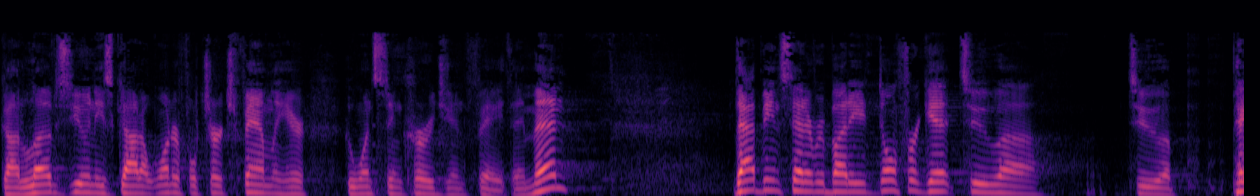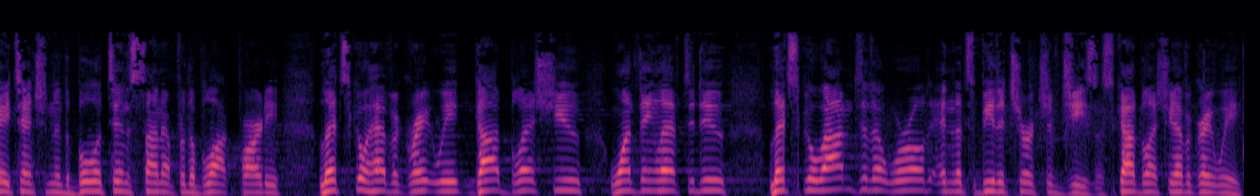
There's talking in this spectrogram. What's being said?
God loves you and He's got a wonderful church family here who wants to encourage you in faith. Amen? That being said, everybody, don't forget to, uh, to uh, pay attention to the bulletin, sign up for the block party. Let's go have a great week. God bless you. One thing left to do. Let's go out into the world and let's be the church of Jesus. God bless you. Have a great week.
